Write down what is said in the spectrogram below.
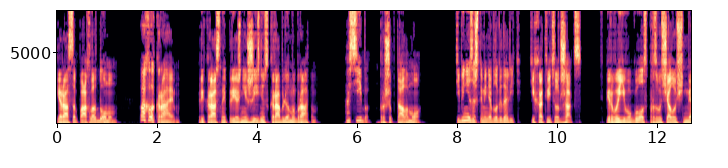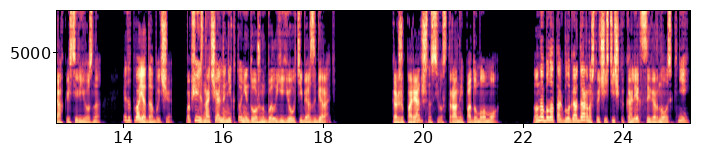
Кераса пахла домом. Пахла краем. Прекрасной прежней жизнью с кораблем и братом. «Спасибо», — прошептала Мо. «Тебе не за что меня благодарить», — тихо ответил Джакс. Впервые его голос прозвучал очень мягко и серьезно. «Это твоя добыча. Вообще изначально никто не должен был ее у тебя забирать». Как же порядочно с его стороны, подумала Мо. Но она была так благодарна, что частичка коллекции вернулась к ней.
